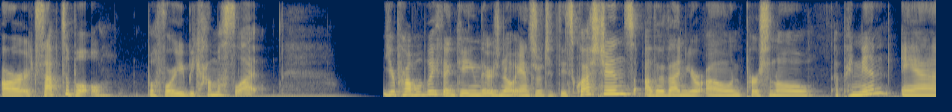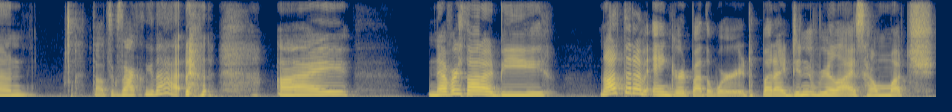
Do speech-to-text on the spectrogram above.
are acceptable before you become a slut? You're probably thinking there's no answer to these questions other than your own personal opinion, and that's exactly that. I never thought I'd be, not that I'm angered by the word, but I didn't realize how much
